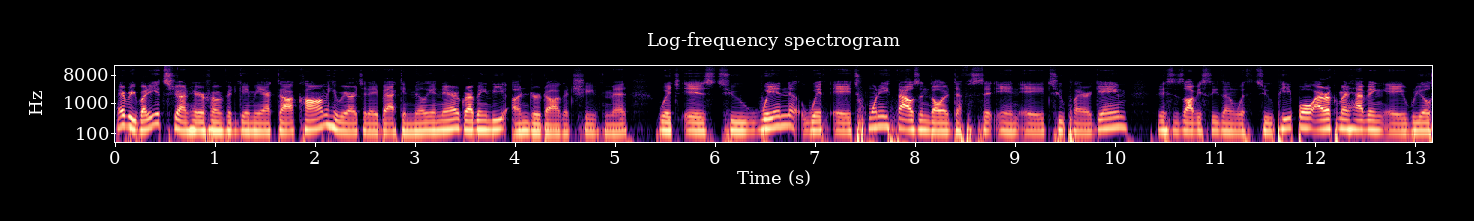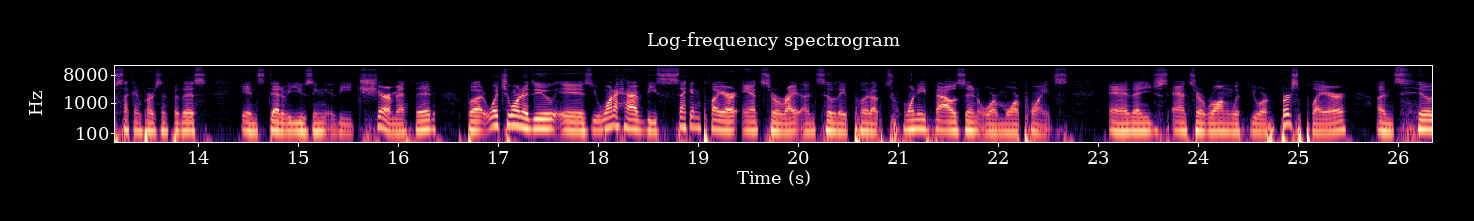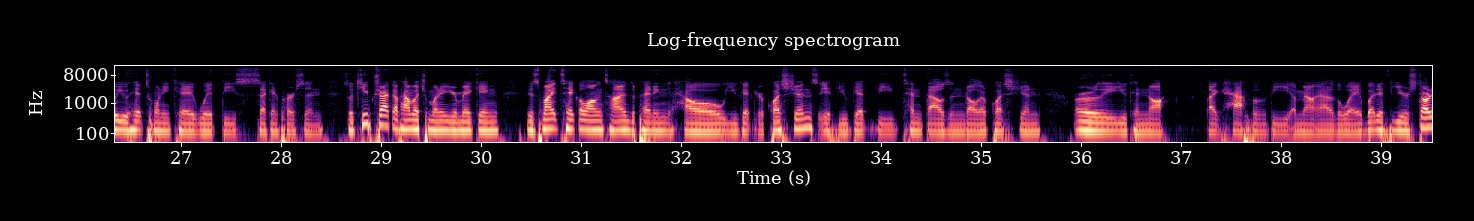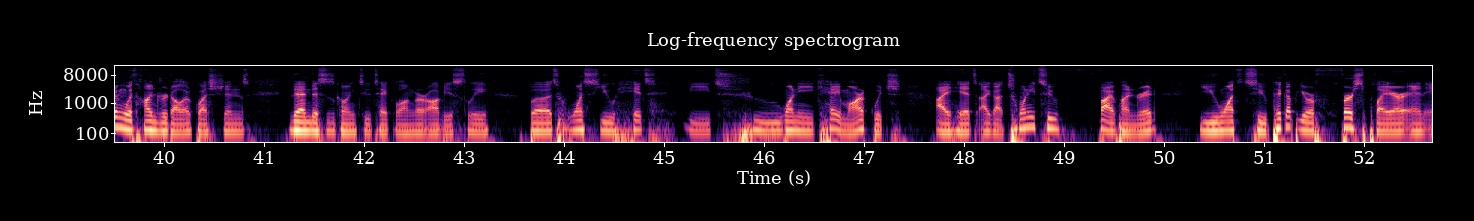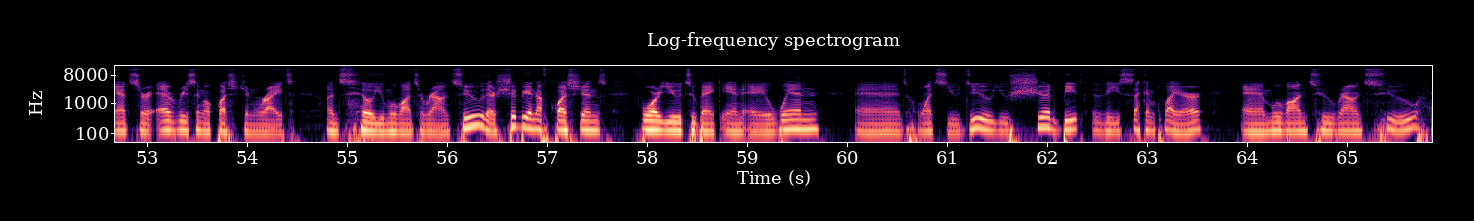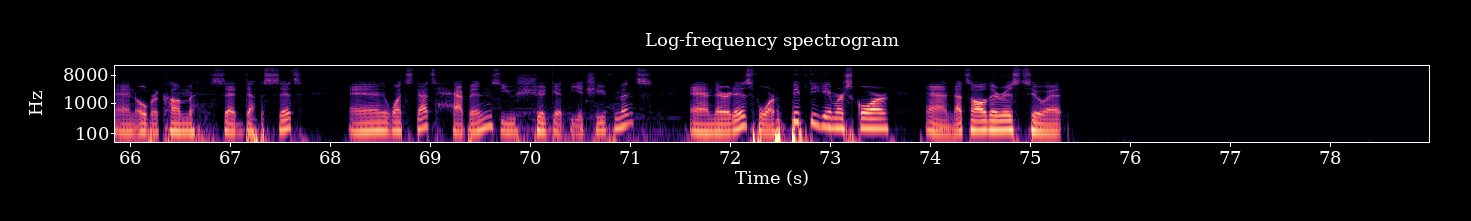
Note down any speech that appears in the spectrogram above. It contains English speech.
Hey everybody, it's John here from VidGamiac.com. Here we are today back in Millionaire, grabbing the Underdog achievement, which is to win with a $20,000 deficit in a two-player game. This is obviously done with two people. I recommend having a real second person for this instead of using the chair method. But what you want to do is you want to have the second player answer right until they put up 20,000 or more points and then you just answer wrong with your first player until you hit 20k with the second person. So keep track of how much money you're making. This might take a long time depending how you get your questions. If you get the $10,000 question early, you can knock like half of the amount out of the way. But if you're starting with $100 questions, then this is going to take longer, obviously. But once you hit the 20k mark, which I hit, I got 22,500 you want to pick up your first player and answer every single question right until you move on to round two. There should be enough questions for you to bank in a win, and once you do, you should beat the second player and move on to round two and overcome said deficit. And once that happens, you should get the achievement. And there it is for 50 gamer score, and that's all there is to it.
